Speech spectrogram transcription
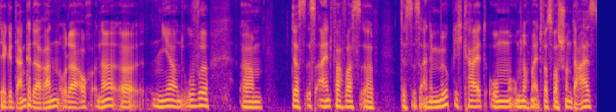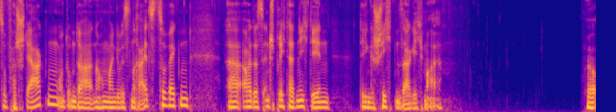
der Gedanke daran oder auch ne, äh, Nia und Uwe, ähm, das ist einfach was, äh, das ist eine Möglichkeit, um, um nochmal etwas, was schon da ist, zu verstärken und um da nochmal einen gewissen Reiz zu wecken. Äh, aber das entspricht halt nicht den, den Geschichten, sage ich mal. Ja.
